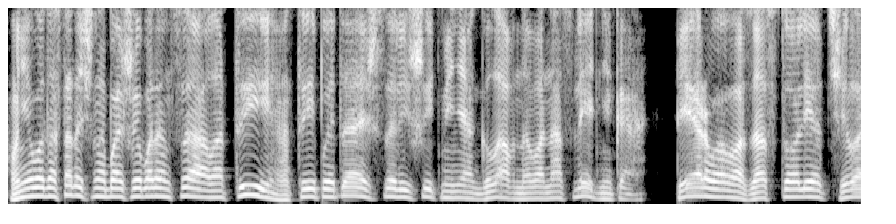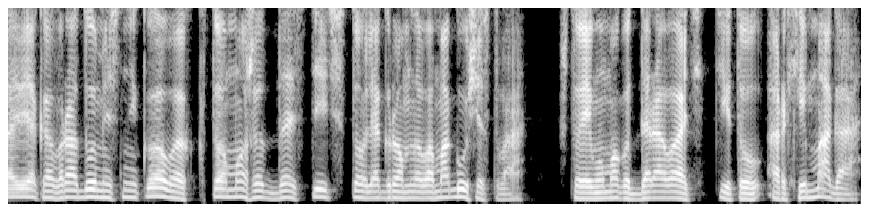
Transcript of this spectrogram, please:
У него достаточно большой потенциал, а ты, ты пытаешься лишить меня главного наследника». Первого за сто лет человека в роду Мясниковых, кто может достичь столь огромного могущества, что ему могут даровать титул архимага.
